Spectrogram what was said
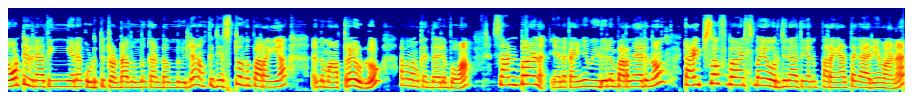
നോട്ട് ഇതിനകത്ത് ഇങ്ങനെ കൊടുത്തിട്ടുണ്ട്. അതൊന്നും കണ്ടൊന്നുമില്ല. നമുക്ക് ജസ്റ്റ് ഒന്ന് പറയുക എന്ന് മാത്രമേ ഉള്ളൂ. അപ്പോൾ നമുക്ക് എന്തായാലും പോവാം സൺബേൺ ഞാൻ കഴിഞ്ഞ വീഡിയോയിലും പറഞ്ഞായിരുന്നു. ടൈപ്സ് ഓഫ് ബേൺസ് ബൈ ഒറിജിനകത്ത് ഞാൻ പറയാത്ത കാര്യമാണ്.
